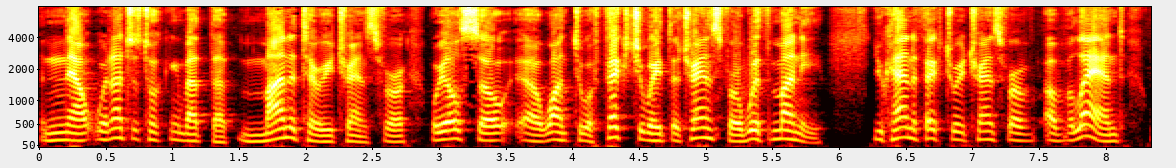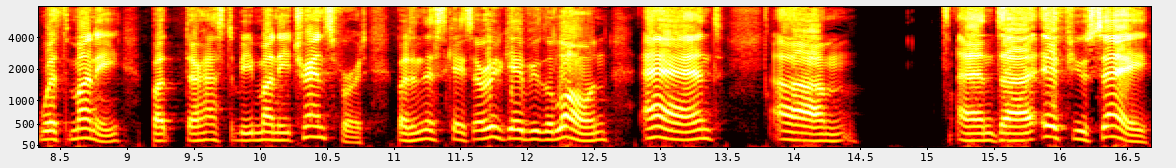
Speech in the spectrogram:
Now, we're not just talking about the monetary transfer, we also uh, want to effectuate the transfer with money. You can effectuate transfer of, of land with money, but there has to be money transferred. But in this case, I already gave you the loan, and um, and uh, if you say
